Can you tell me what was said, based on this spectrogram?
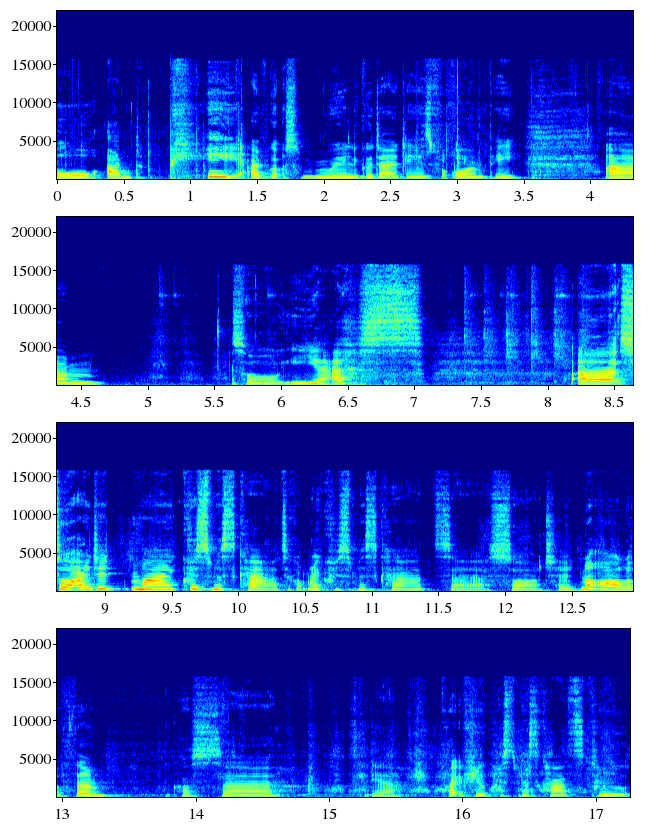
O and P. I've got some really good ideas for O and P. Um, so yes. Uh, so I did my Christmas cards. I got my Christmas cards uh, sorted. Not all of them because... Uh, yeah, quite a few Christmas cards to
